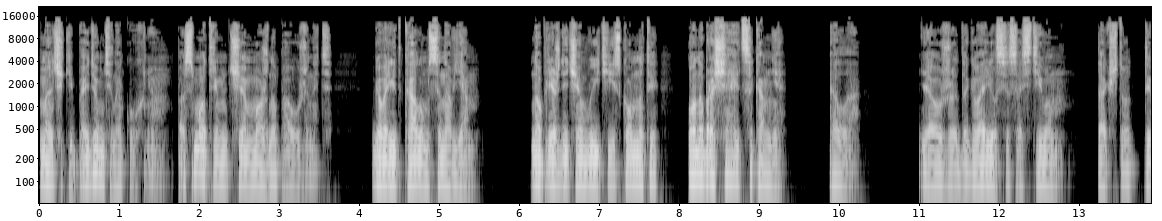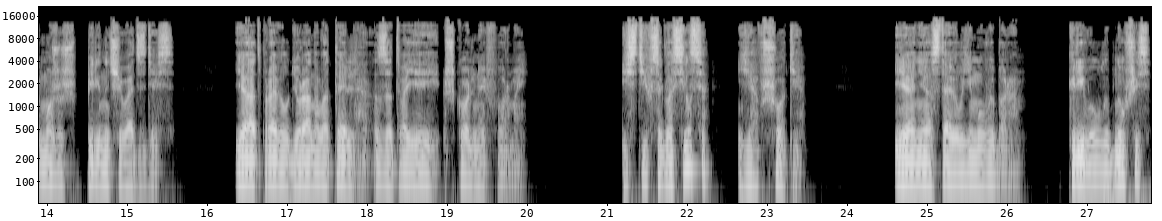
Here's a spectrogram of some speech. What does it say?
«Мальчики, пойдемте на кухню, посмотрим, чем можно поужинать», — говорит Калум сыновьям. Но прежде чем выйти из комнаты, он обращается ко мне. «Элла, я уже договорился со Стивом, так что ты можешь переночевать здесь. Я отправил Дюрана в отель за твоей школьной формой». «И Стив согласился? Я в шоке». Я не оставил ему выбора. Криво улыбнувшись,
